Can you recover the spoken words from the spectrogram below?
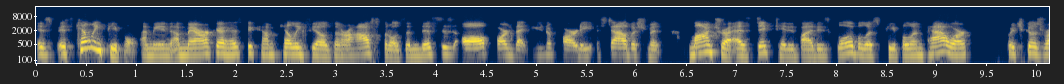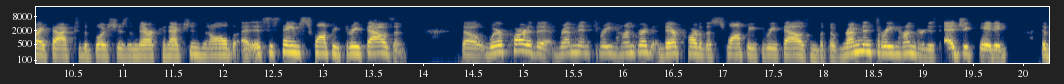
is, is killing people. I mean, America has become killing fields in our hospitals, and this is all part of that uniparty establishment mantra as dictated by these globalist people in power, which goes right back to the Bushes and their connections and all. It's the same swampy 3000. So we're part of the Remnant 300. They're part of the Swampy 3000. But the Remnant 300 is educating the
